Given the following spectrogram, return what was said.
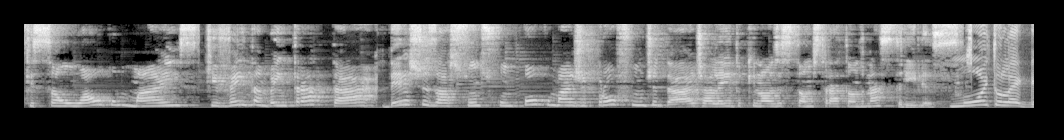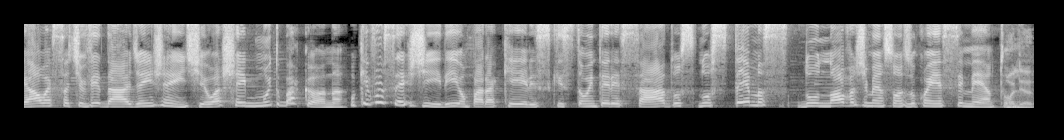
que são algo mais que vem também tratar destes assuntos com um pouco mais de profundidade, além do que nós estamos tratando nas trilhas. Muito legal essa atividade, hein, gente? Eu achei muito bacana. O que vocês diriam para aqueles que estão interessados nos temas do Novas Dimensões do Conhecimento? Olha,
